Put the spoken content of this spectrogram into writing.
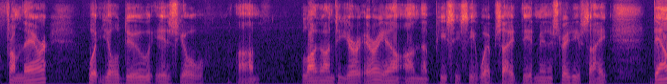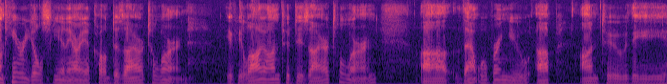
from there, what you'll do is you'll um, log on to your area on the PCC website, the administrative site. Down here you'll see an area called Desire to Learn. If you log on to Desire to Learn, uh, that will bring you up onto the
